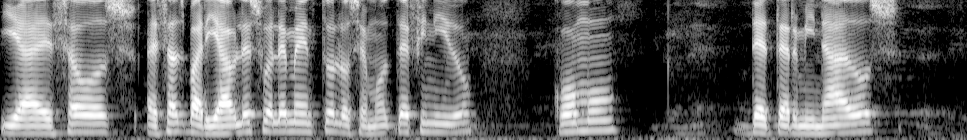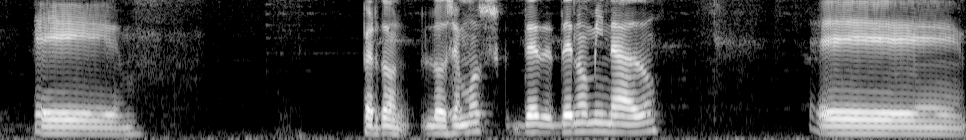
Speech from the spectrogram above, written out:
y a, esos, a esas variables o elementos los hemos definido como determinados, eh, perdón, los hemos denominado, eh,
